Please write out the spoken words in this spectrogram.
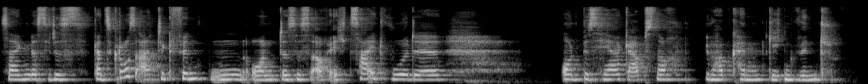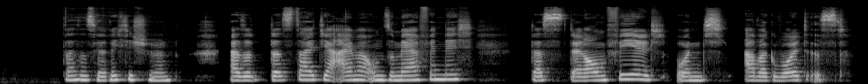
sagen, dass sie das ganz großartig finden und dass es auch echt Zeit wurde, und bisher gab es noch überhaupt keinen Gegenwind. Das ist ja richtig schön. Also das zeigt ja einmal umso mehr, finde ich, dass der Raum fehlt und aber gewollt ist.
